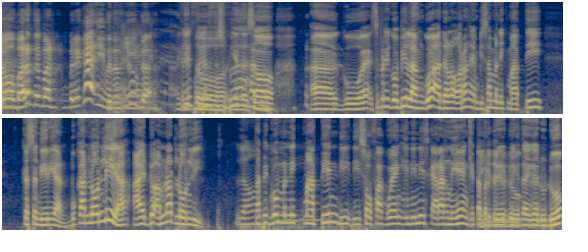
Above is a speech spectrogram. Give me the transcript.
Jawa Barat depan DKI bener juga Terus, gitu, terus, terus gitu. So uh, gue seperti gue bilang, gue adalah orang yang bisa menikmati kesendirian. Bukan lonely ya, I do, I'm not lonely. Loh. Tapi gue menikmatin di di sofa gue yang ini nih sekarang nih yang kita kita berdiri duduk. kita, kita duduk.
